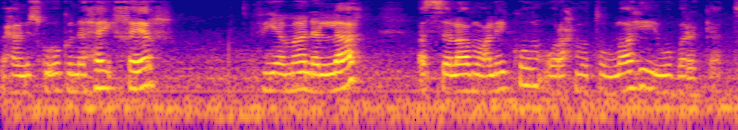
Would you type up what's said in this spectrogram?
Waxaan isku ognahay kheer fi amaan allah. Assalaamu calaykum waraxmatullaahi wabarakaatu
